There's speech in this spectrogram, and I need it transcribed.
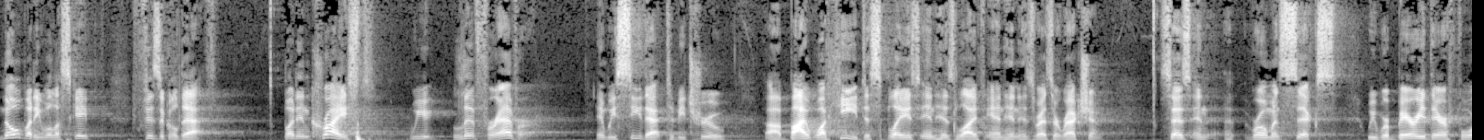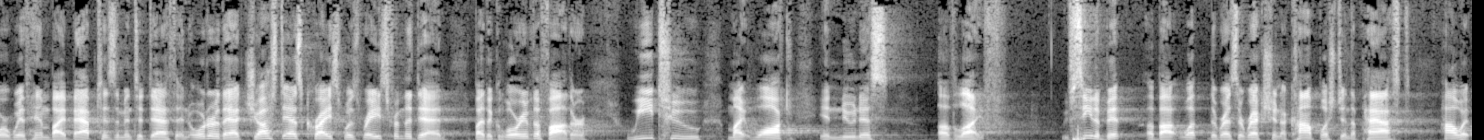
Nobody will escape physical death. But in Christ, we live forever. And we see that to be true uh, by what he displays in his life and in his resurrection. It says in uh, Romans 6 we were buried, therefore, with him by baptism into death, in order that just as Christ was raised from the dead by the glory of the Father, we too might walk in newness of life. We've seen a bit about what the resurrection accomplished in the past, how it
